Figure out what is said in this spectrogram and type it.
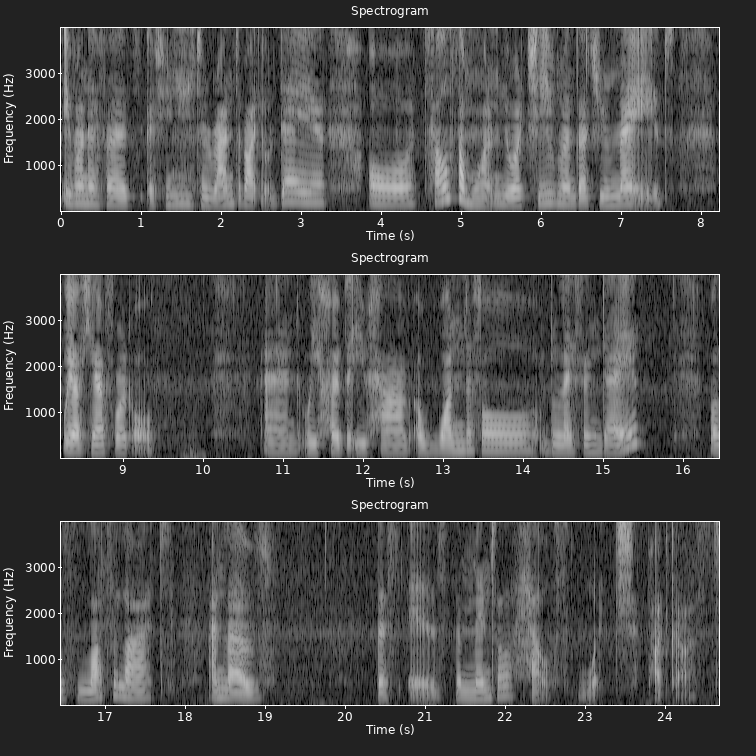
Even if it's if you need to rant about your day or tell someone your achievement that you made, we are here for it all. And we hope that you have a wonderful, blessing day with lots of light and love. This is the Mental Health Witch podcast.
